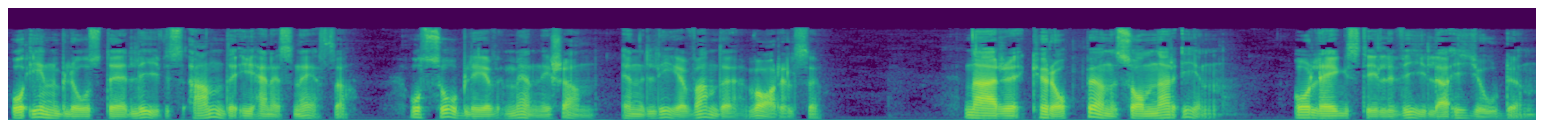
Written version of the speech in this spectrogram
och inblåste livsande i hennes näsa och så blev människan en levande varelse. När kroppen somnar in och läggs till vila i jorden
